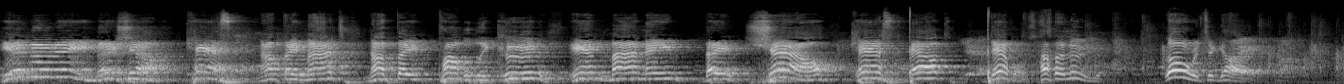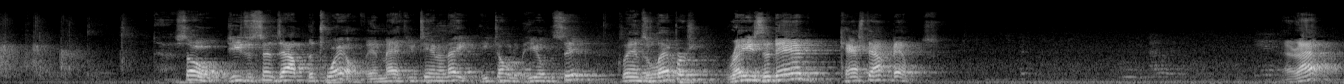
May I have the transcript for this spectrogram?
In my name they shall cast. Not they might, not they probably could. In my name they shall cast out devils. Hallelujah. Glory to God. So Jesus sends out the 12 in Matthew 10 and 8. He told them, heal the sick, cleanse the lepers, raise the dead, cast out devils. All right?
